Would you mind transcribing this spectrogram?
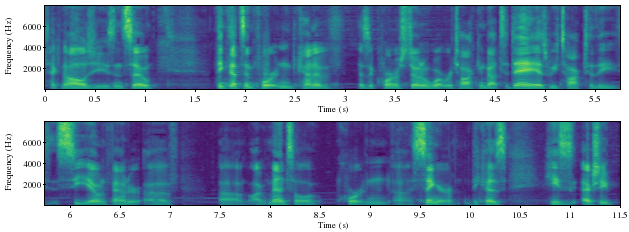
technologies. And so I think that's important kind of as a cornerstone of what we're talking about today as we talk to the CEO and founder of uh, Augmental, Corten uh, Singer, because he's actually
